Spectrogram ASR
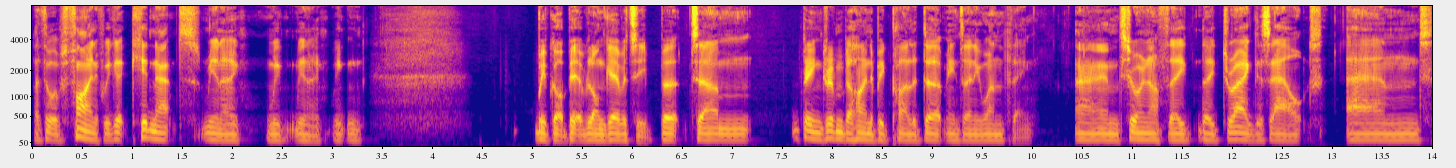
I thought it was fine if we get kidnapped. You know, we you know we can. We've got a bit of longevity, but um, being driven behind a big pile of dirt means only one thing. And sure enough, they they dragged us out and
